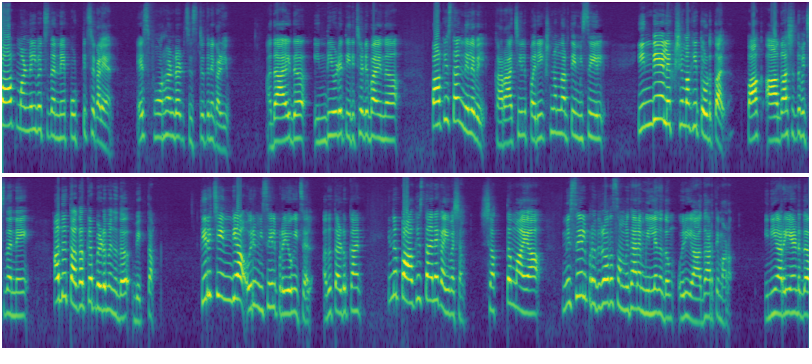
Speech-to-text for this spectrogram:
പാക് മണ്ണിൽ വെച്ച് തന്നെ പൊട്ടിച്ചു കളയാൻ എസ് ഫോർ ഹൺഡ്രഡ് സിസ്റ്റത്തിന് കഴിയും. അതായത് ഇന്ത്യയുടെ തിരിച്ചടി പാകിസ്ഥാൻ നിലവിൽ കറാച്ചിയിൽ പരീക്ഷണം നടത്തിയ മിസൈൽ ഇന്ത്യയെ ലക്ഷ്യമാക്കി തൊടുത്താൽ പാക് ആകാശത്ത് വെച്ച് തന്നെ അത് തകർക്കപ്പെടുമെന്നത് വ്യക്തം. തിരിച്ച് ഇന്ത്യ ഒരു മിസൈൽ പ്രയോഗിച്ചാൽ അത് തടുക്കാൻ ഇന്ന് പാകിസ്ഥാന്റെ കൈവശം ശക്തമായ മിസൈൽ പ്രതിരോധ സംവിധാനം ഇല്ലെന്നതും ഒരു യാഥാർത്ഥ്യമാണ്. ഇനി അറിയേണ്ടത്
